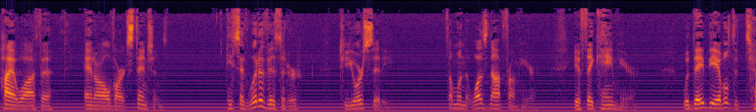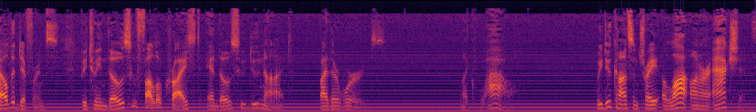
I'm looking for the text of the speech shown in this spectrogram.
Hiawatha, and all of our extensions. He said, Would a visitor to your city, someone that was not from here, if they came here, would they be able to tell the difference between those who follow Christ and those who do not by their words? Like, wow. We do concentrate a lot on our actions,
